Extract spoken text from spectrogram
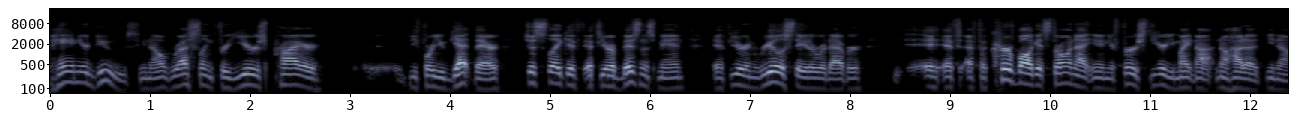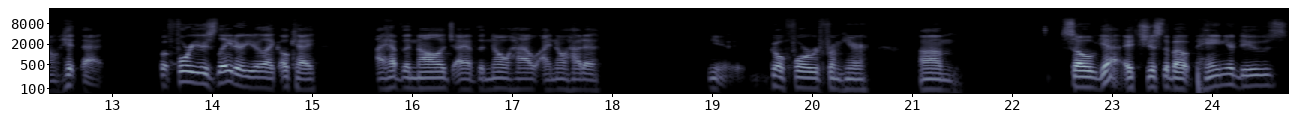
paying your dues, you know, wrestling for years prior before you get there. Just like if, if you're a businessman, if you're in real estate or whatever, if if a curveball gets thrown at you in your first year, you might not know how to, you know, hit that. But four years later, you're like, okay, I have the knowledge, I have the know-how, I know how to you know, go forward from here. Um, so yeah, it's just about paying your dues,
